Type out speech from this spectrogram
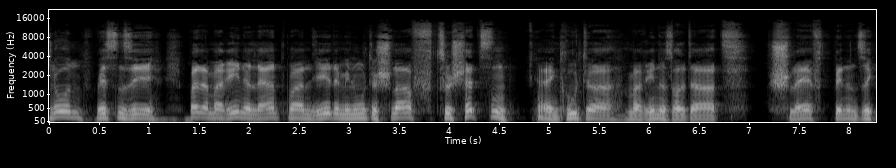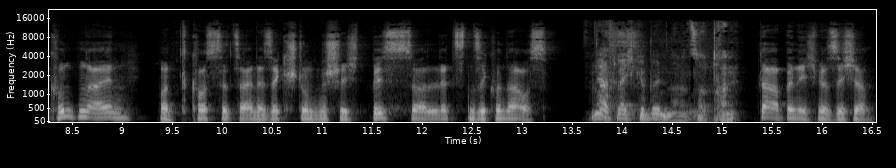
nun, wissen Sie, bei der Marine lernt man jede Minute Schlaf zu schätzen. Ein guter Marinesoldat schläft binnen Sekunden ein und kostet seine sechs Stunden Schicht bis zur letzten Sekunde aus. Ja, das, vielleicht gewöhnen wir uns noch dran. Da bin ich mir sicher.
